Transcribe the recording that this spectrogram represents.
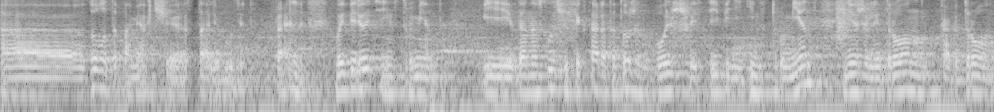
а золото помягче стали будет, правильно? Вы берете инструмент, и в данном случае фиксар это тоже в большей степени инструмент, нежели дрон как дрон,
